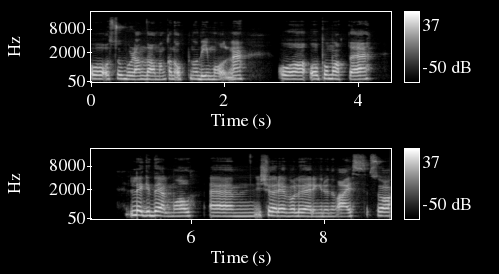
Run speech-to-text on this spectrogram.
og også hvordan da man kan oppnå de målene. Og, og på en måte legge delmål, kjøre evalueringer underveis. Så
